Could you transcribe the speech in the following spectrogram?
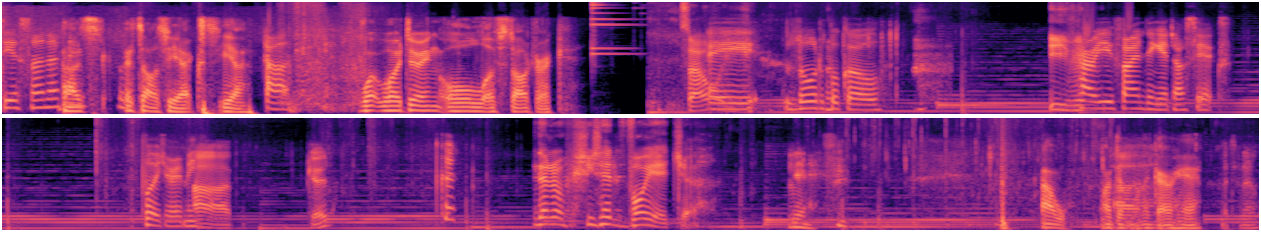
DS9? I think. Uh, it's, it's RCX. Yeah, Ah, yeah. we're, we're doing all of Star Trek. So A laudable goal. even How are you finding it, RCX? Voyager, I mean. Uh, good. no, no, she said Voyager. Yeah. Oh, I don't want Uh, to go here. I don't know.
